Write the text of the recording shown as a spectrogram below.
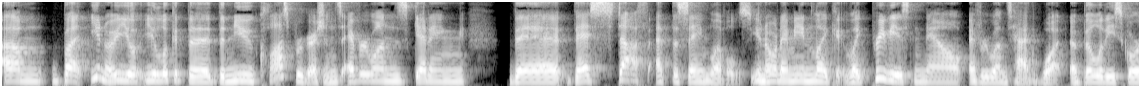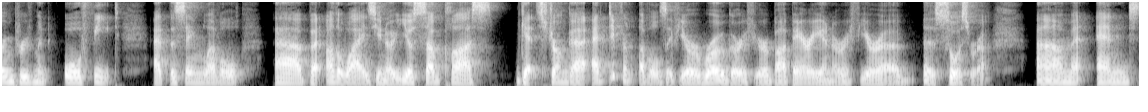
um, but you know, you you look at the the new class progressions. Everyone's getting their their stuff at the same levels. You know what I mean? Like like previous now, everyone's had what ability score improvement or feat at the same level. Uh, but otherwise, you know, your subclass gets stronger at different levels if you're a rogue or if you're a barbarian or if you're a, a sorcerer. Um, and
